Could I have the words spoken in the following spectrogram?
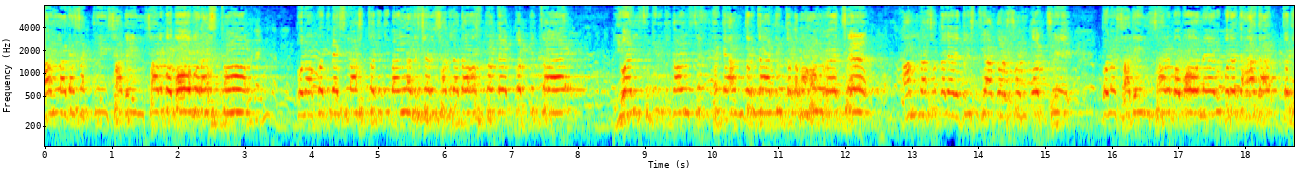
বাংলাদেশ একটি স্বাধীন সার্বভৌম রাষ্ট্র। কোন প্রতিবেশী রাষ্ট্র যদি বাংলাদেশের স্বাধীনতা হস্তক্ষেপ করতে চায় ইউএন সিকিউরিটি কাউন্সিল থেকে আন্তর্জাতিক যত মহল রয়েছে আমরা সকলের দৃষ্টি আকর্ষণ করছি। কোন স্বাধীন সার্বভৌমের উপরে আঘাত যদি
